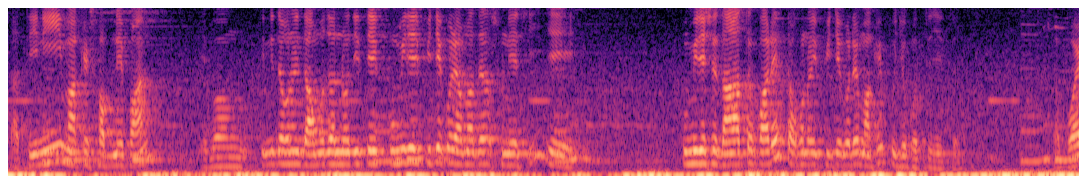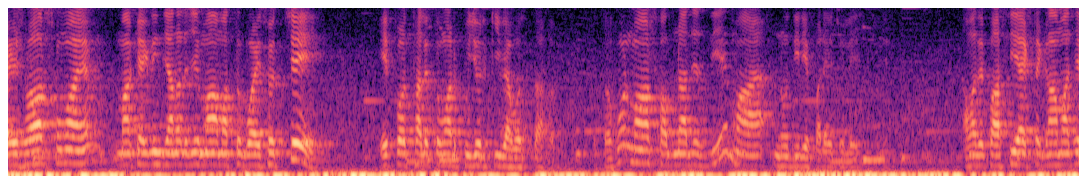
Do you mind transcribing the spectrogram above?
তা তিনি মাকে স্বপ্নে পান এবং তিনি তখন ওই দামোদর নদীতে কুমিরের পিঠে করে আমাদের শুনেছি যে কুমির এসে দাঁড়াতে পারে, তখন ওই পিঠে করে মাকে পুজো করতে যেত। বয়স হওয়ার সময় মাকে একদিন জানালো যে, মা, আমার তো বয়স হচ্ছে, এরপর তাহলে তোমার পুজোর কি ব্যবস্থা হবে? তখন মা স্বপ্নাদেশ দিয়ে মা নদীর এপারে চলে এসেছিলেন। আমাদের পাশেই একটা গ্রাম আছে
